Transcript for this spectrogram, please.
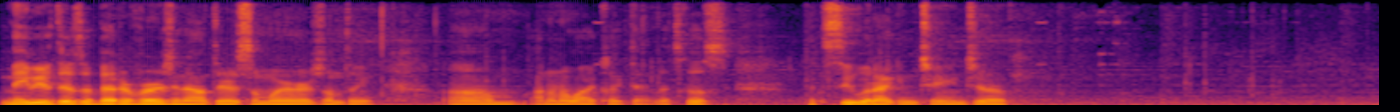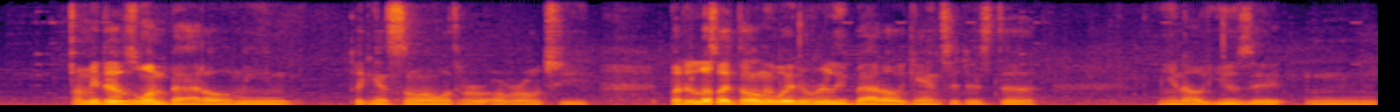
Maybe if there's a better version out there somewhere or something. Um, I don't know why I clicked that. Let's go. Let's see what I can change up. I mean, there was one battle. I mean, against someone with Orochi. But it looks like the only way to really battle against it is to, you know, use it. And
